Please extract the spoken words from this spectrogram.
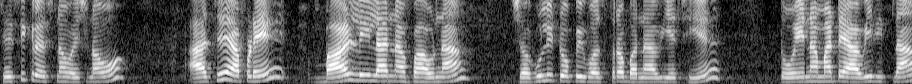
જય શ્રી કૃષ્ણ વૈષ્ણવો. આજે આપણે બાળ લીલાના ભાવના જગુલી ટોપી વસ્ત્ર બનાવીએ છીએ. તો એના માટે આવી રીતના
